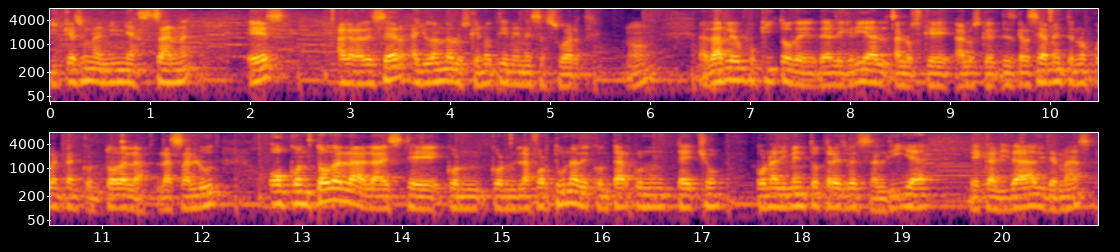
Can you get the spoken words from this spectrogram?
y que es una niña sana es agradecer ayudando a los que no tienen esa suerte, ¿no? A darle un poquito de, alegría a, los que, a los que desgraciadamente no cuentan con toda la, salud o con toda la, este, con, con, la fortuna de contar con un techo, con alimento tres veces al día, de calidad y demás.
